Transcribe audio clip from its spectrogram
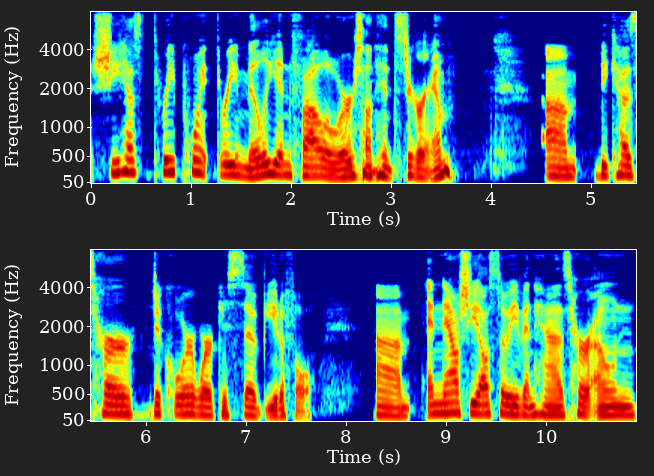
she has 3.3 million followers on Instagram um, because her decor work is so beautiful. Um, and now she also even has her own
